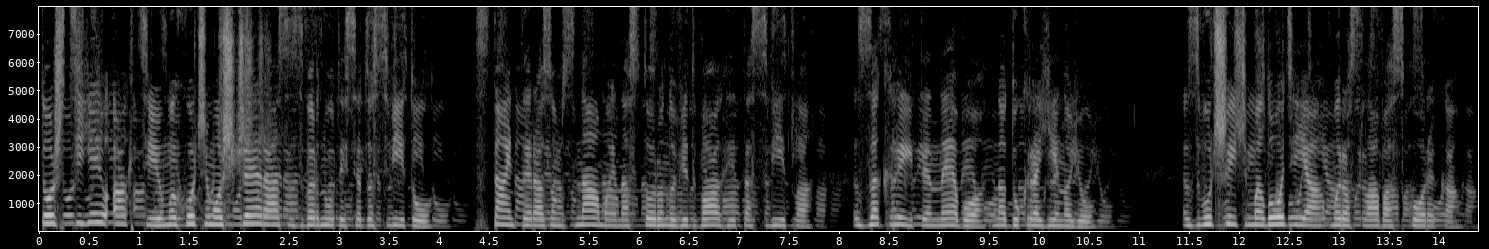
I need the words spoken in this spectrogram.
Тож цією акцією ми хочемо ще раз звернутися до світу. Станьте разом з нами на сторону відваги та світла. Закрийте небо над Україною. Звучить мелодія Мирослава Скорика.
